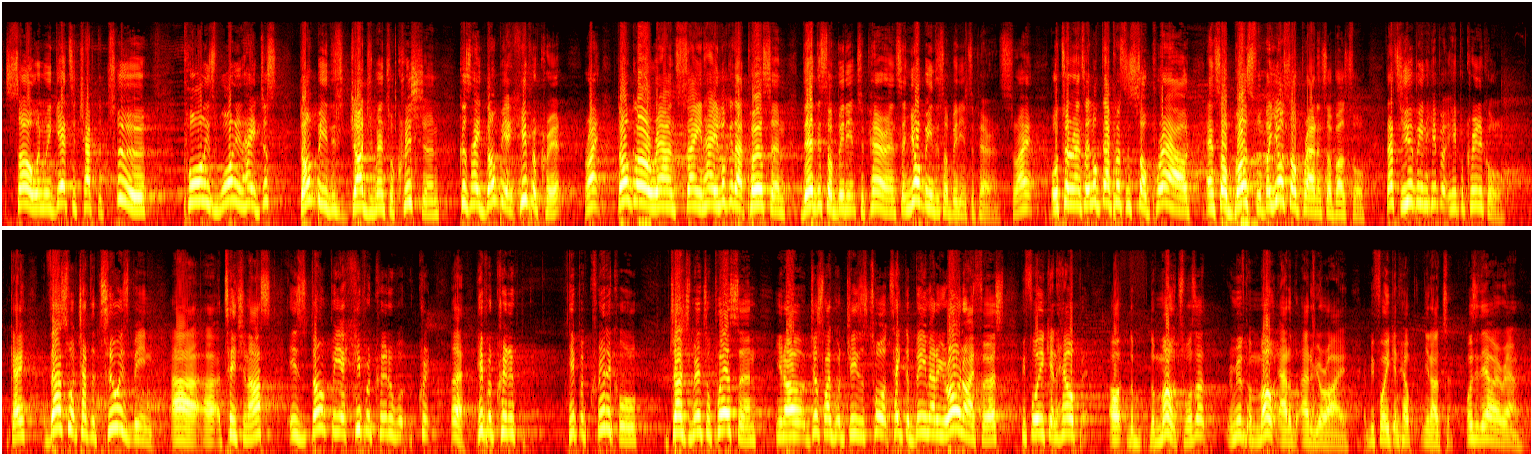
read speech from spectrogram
So when we get to chapter 2, Paul is warning hey, just don't be this judgmental Christian, because hey, don't be a hypocrite right? Don't go around saying, hey, look at that person, they're disobedient to parents, and you're being disobedient to parents, right? Or turn around and say, look, that person's so proud and so boastful, but you're so proud and so boastful. That's you being hypocritical. Okay, that's what chapter two has been uh, uh, teaching us: is don't be a hypocritical, uh, hypocritical, hypocritical, judgmental person. You know, just like what Jesus taught: take the beam out of your own eye first before you can help oh, the, the motes, was it? Remove the mote out of, out of your eye before you can help, you know, t- was it the other way around?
